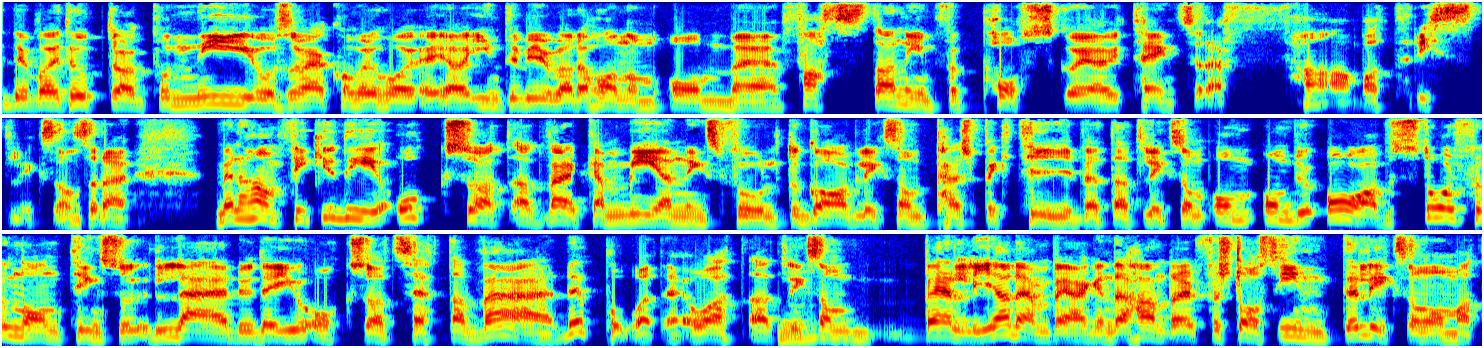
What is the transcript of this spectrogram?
det var ett uppdrag på Neo som jag kommer ihåg, jag intervjuade honom om eh, fastan inför påsk och jag har ju tänkt sådär, fan vad trist. Liksom, sådär. Men han fick ju det också att, att verka meningsfullt och gav liksom perspektivet att liksom, om, om du avstår från någonting så lär du dig ju också att sätta värde på det och att, att mm. liksom välja den vägen. Det handlar förstås inte liksom om att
